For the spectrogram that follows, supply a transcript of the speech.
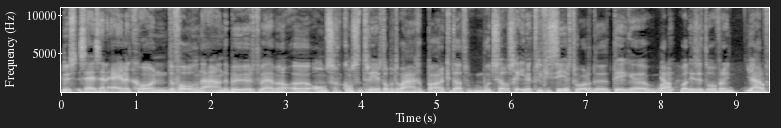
Dus zij zijn eigenlijk gewoon de volgende aan de beurt. We hebben uh, ons geconcentreerd op het wagenpark. Dat moet zelfs geëlektrificeerd worden tegen, wat, ja. wat is het, over een jaar of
